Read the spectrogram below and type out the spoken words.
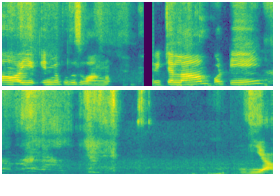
ஆ இ- புதுசு வாங்கணும். பிச்செல்லாம் பொட்டி. யா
